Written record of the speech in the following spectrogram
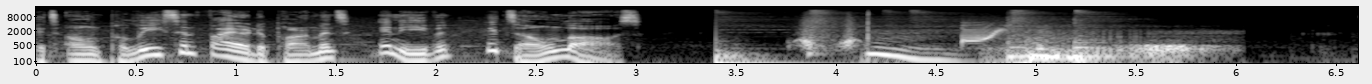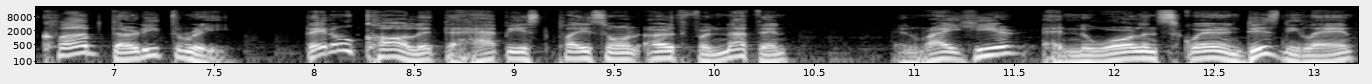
its own police and fire departments, and even its own laws. Club 33. They don't call it the happiest place on earth for nothing. And right here at New Orleans Square in Disneyland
